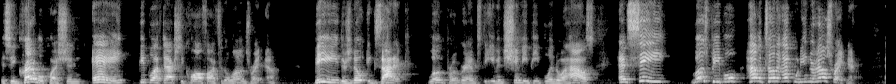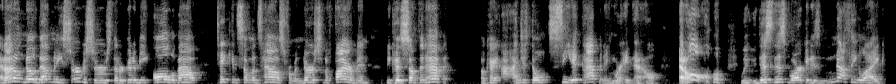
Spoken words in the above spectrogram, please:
it's an incredible question. A, people have to actually qualify for the loans right now. B, there's no exotic loan programs to even shimmy people into a house. And C, most people have a ton of equity in their house right now. And I don't know that many servicers that are going to be all about taking someone's house from a nurse and a fireman because something happened. Okay, I just don't see it happening right now at all. We, this this market is nothing like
